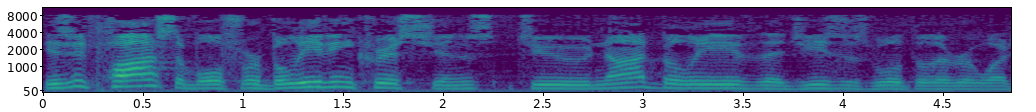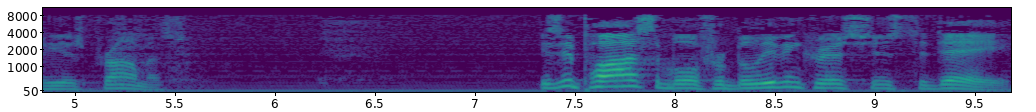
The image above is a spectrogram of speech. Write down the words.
Is it possible for believing Christians to not believe that Jesus will deliver what he has promised? Is it possible for believing Christians today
